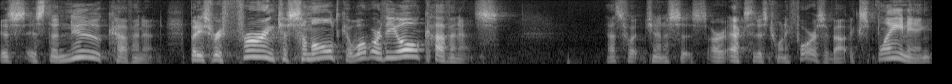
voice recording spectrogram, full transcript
is, is the new covenant. But he's referring to some old What were the old covenants? That's what Genesis or Exodus 24 is about, explaining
